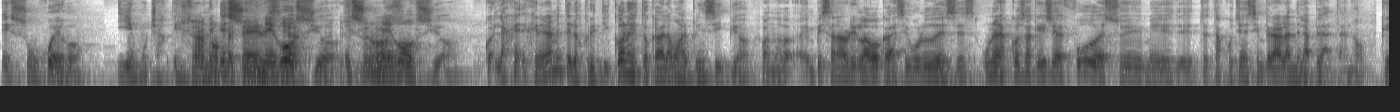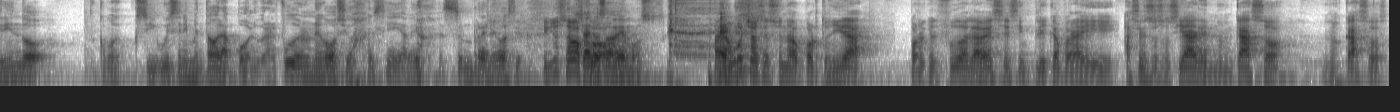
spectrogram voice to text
es un juego y es muchas es, Es un, es negocio, es es, un negocio. La generalmente los criticones estos que hablamos al principio, cuando empiezan a abrir la boca a decir boludeces, una de las cosas que dice el fútbol es eh, me- todas estas cuestiones siempre hablan de la plata, ¿no? Queriendo como si hubiesen inventado la pólvora. El fútbol es un negocio. sí, amigo, es un re negocio. Incluso, Ya ojo, lo sabemos. Para muchos es una oportunidad, porque el fútbol a veces implica por ahí ascenso social en un caso, en unos casos.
